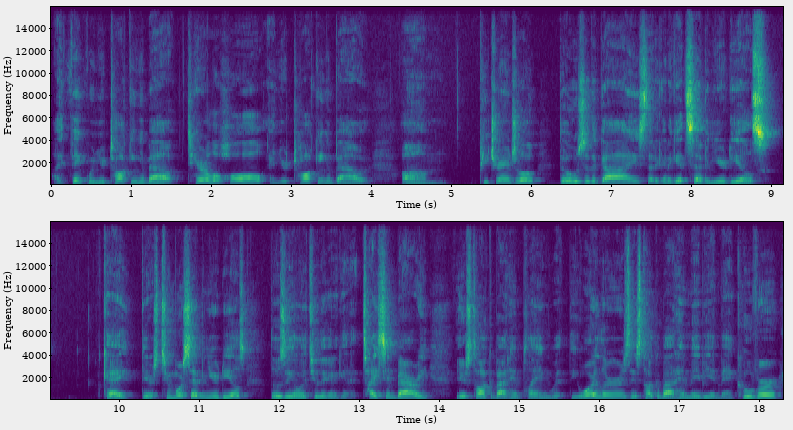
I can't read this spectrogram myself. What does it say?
I think when you're talking about Terrell Hall and you're talking about um, Pietrangelo, those are the guys that are going to get seven year deals. Okay, there's two more seven year deals. Those are the only two they're going to get it. Tyson Barrie, there's talk about him playing with the Oilers. There's talk about him maybe in Vancouver.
